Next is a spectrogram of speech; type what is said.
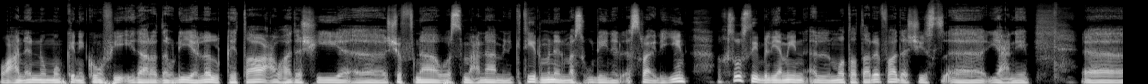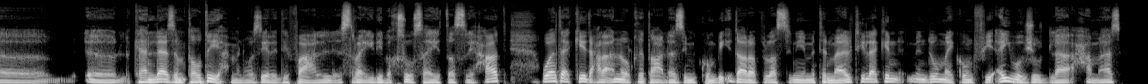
وعن إنه ممكن يكون في إدارة دولية للقطاع وهذا الشيء آه، شفناه وسمعناه من كثير من المسؤولين الإسرائيليين خصوصي باليمين المتطرف. هذا الشيء آه، يعني كان لازم توضيح من وزير الدفاع الإسرائيلي بخصوص هي التصريحات. وتأكيد على أنه القطاع لازم يكون بإدارة فلسطينية مثل ما قلتي لكن من دون ما يكون في أي وجود لحماس.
